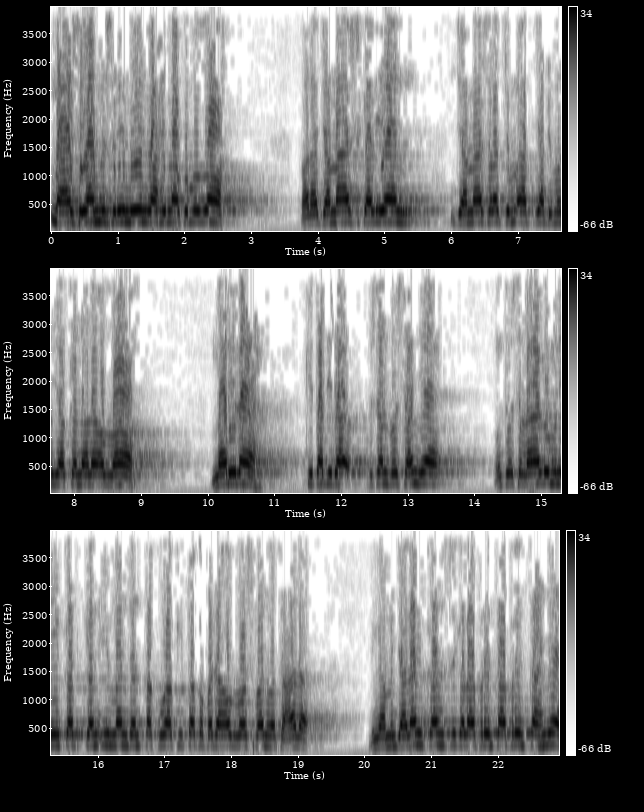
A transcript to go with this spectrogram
معاشر المسلمين رحمكم الله. para jamaah sekalian jamaah salat Jumat yang dimuliakan oleh Allah marilah kita tidak bosan-bosannya untuk selalu meningkatkan iman dan takwa kita kepada Allah Subhanahu wa taala dengan menjalankan segala perintah-perintahnya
